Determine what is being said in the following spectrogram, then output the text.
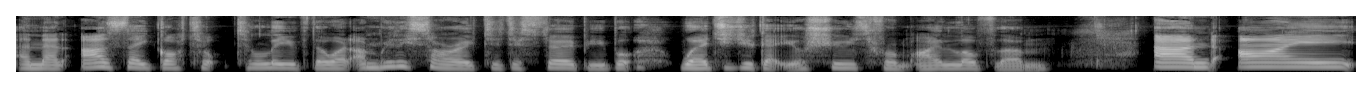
And then as they got up to leave, they went, I'm really sorry to disturb you, but where did you get your shoes from? I love them. And I,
